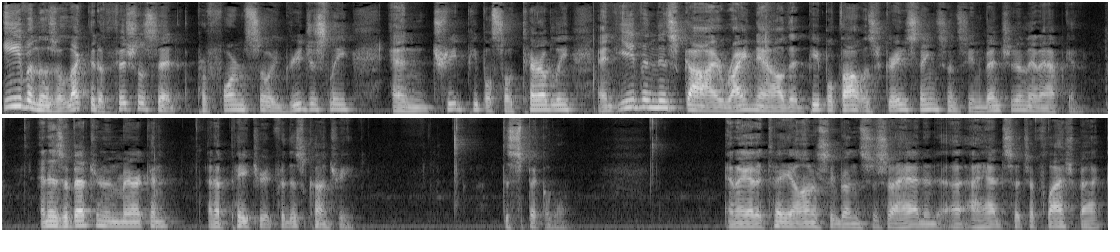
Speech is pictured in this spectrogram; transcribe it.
Even those elected officials that perform so egregiously and treat people so terribly. And even this guy right now that people thought was the greatest thing since the invention of the napkin. And as a veteran American and a patriot for this country, despicable. And I got to tell you honestly, brothers and sisters, I had an, uh, I had such a flashback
